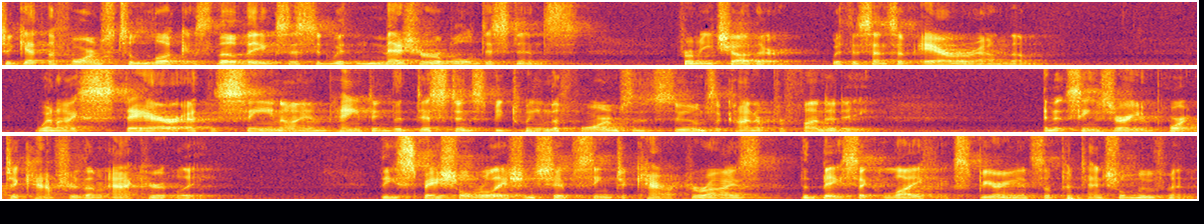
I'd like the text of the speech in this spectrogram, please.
to get the forms to look as though they existed with measurable distance from each other with a sense of air around them. When I stare at the scene I am painting, the distance between the forms assumes a kind of profundity, and it seems very important to capture them accurately. These spatial relationships seem to characterize the basic life experience of potential movement.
